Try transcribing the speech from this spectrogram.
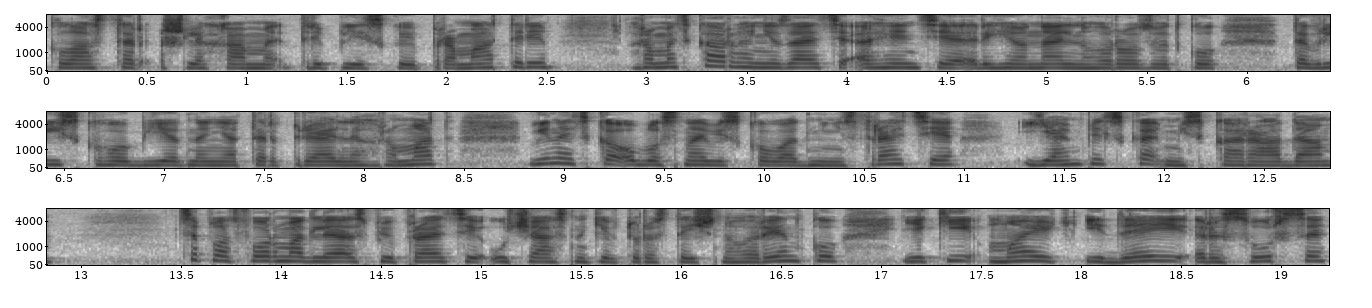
кластер шляхами Трипільської праматері, громадська організація Агенція регіонального розвитку Таврійського об'єднання територіальних громад, Вінницька обласна військова адміністрація, Ямпільська міська рада. Це платформа для співпраці учасників туристичного ринку, які мають ідеї, ресурси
